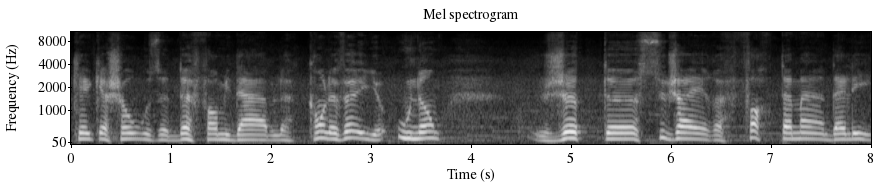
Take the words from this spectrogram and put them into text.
quelque chose de formidable, qu'on le veuille ou non je te suggère fortement d'aller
